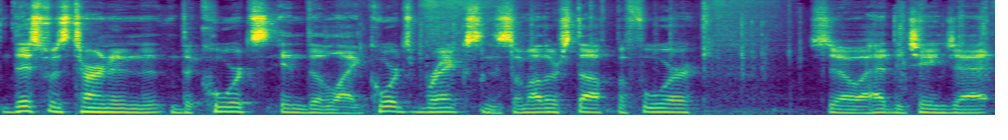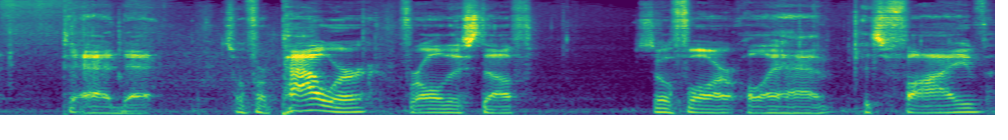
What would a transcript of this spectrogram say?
this was turning the quartz into like quartz bricks and some other stuff before. So I had to change that to add that. So for power, for all this stuff, so far all I have is five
